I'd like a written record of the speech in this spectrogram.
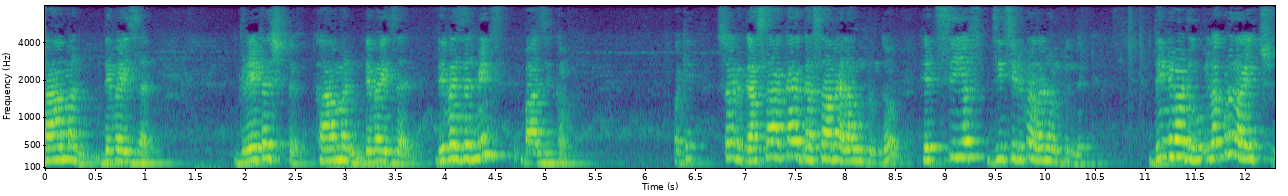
common divisor greatest common divisor divisor means బాజికం. ఓకే సో ఇక్కడ గసాక గసాబ ఎలా ఉంటుందో? హెచ్సిఎఫ్ జీసీడీ కూడా అలానే ఉంటుంది. దీన్ని వాడు ఇలా కూడా రాయొచ్చు.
